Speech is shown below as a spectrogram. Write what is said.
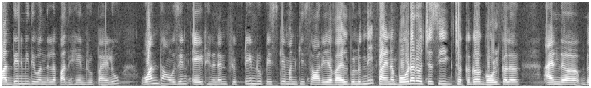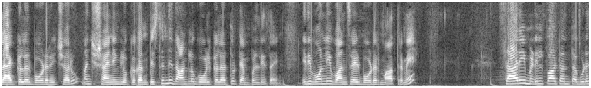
పద్దెనిమిది వందల పదిహేను రూపాయలు. One thousand eight hundred and fifteen రూపీస్కే మనకి సారీ అవైలబుల్ ఉంది. పైన బోర్డర్ వచ్చేసి చక్కగా gold colour and black colour border ఇచ్చారు. మంచి షైనింగ్ లుక్ కనిపిస్తుంది. దాంట్లో గోల్డ్ కలర్తో టెంపుల్ డిజైన్ ఇది ఓన్లీ వన్ సైడ్ బోర్డర్ మాత్రమే. శారీ మిడిల్ పార్ట్ అంతా కూడా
